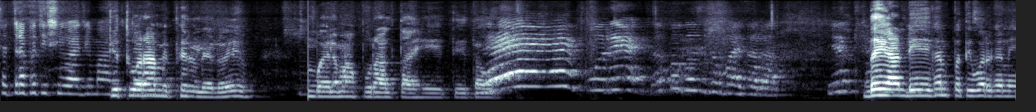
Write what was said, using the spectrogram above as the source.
छत्रपती शिवाजी महाराज. तिथवर आम्ही फिरलेलो आहे. मुंबईला महापूर आलता हे ते आहे जरा. दही अंडे गणपती वर्गणे.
